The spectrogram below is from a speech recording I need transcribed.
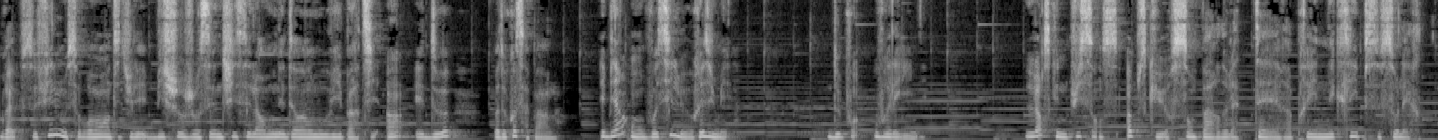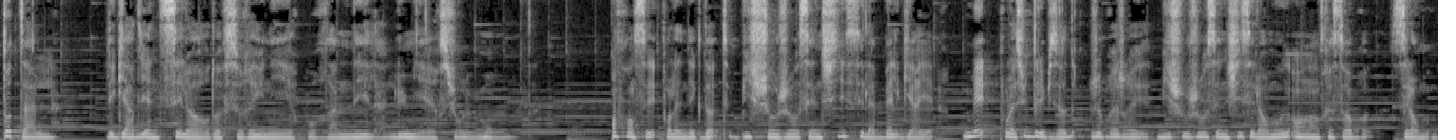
Bref, ce film, sobrement intitulé Bishojo Senshi Sailor Moon Eternal Movie partie 1 et 2, bah de quoi ça parle? Eh bien, en voici le résumé. Deux points, ouvrez les guillemets. Lorsqu'une puissance obscure s'empare de la Terre après une éclipse solaire totale, les gardiennes Sailor doivent se réunir pour ramener la lumière sur le monde. En français, pour l'anecdote, Bishojo Senshi, c'est la belle guerrière. Mais pour la suite de l'épisode, j'abrégerai Bishojo Senshi Sailor Moon en un très sobre Sailor Moon.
